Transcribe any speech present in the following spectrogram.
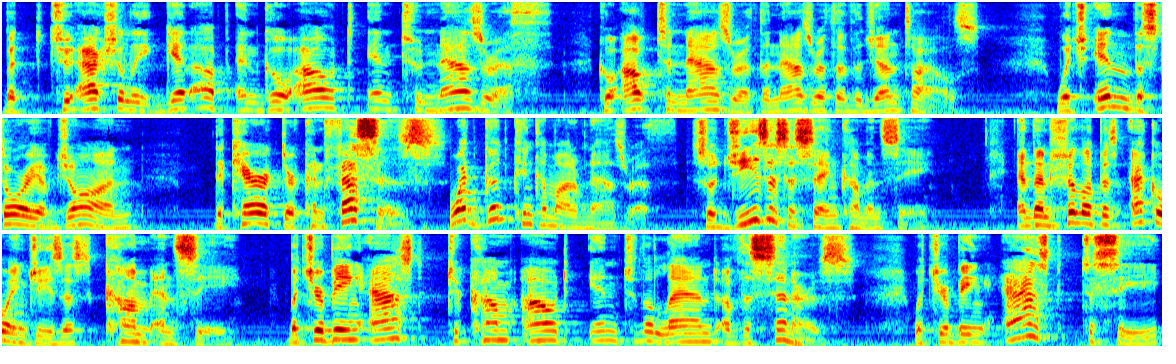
But to actually get up and go out into Nazareth, go out to Nazareth, the Nazareth of the Gentiles, which in the story of John, the character confesses what good can come out of Nazareth. So Jesus is saying, Come and see. And then Philip is echoing Jesus, Come and see. But you're being asked to come out into the land of the sinners. What you're being asked to see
